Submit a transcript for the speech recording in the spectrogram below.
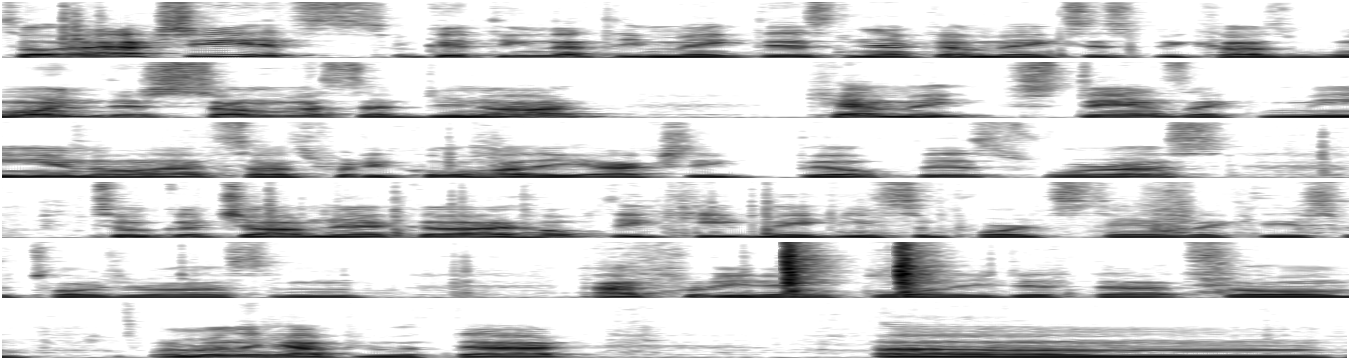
So actually, it's a good thing that they make this. NECA makes this because one, there's some of us that do not can't make stands like me and all that. So it's pretty cool how they actually built this for us. So good job, NECA. I hope they keep making support stands like these for Toys R Us, and that's pretty damn cool they did that. So I'm really happy with that. Um,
